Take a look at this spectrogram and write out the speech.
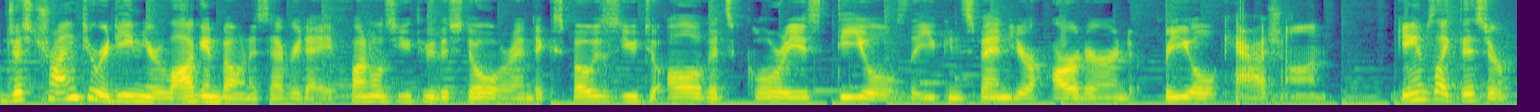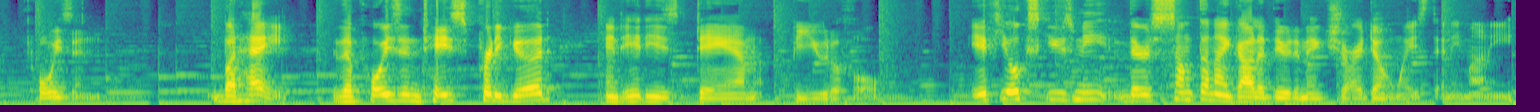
Just trying to redeem your login bonus every day funnels you through the store and exposes you to all of its glorious deals that you can spend your hard earned, real cash on. Games like this are poison. But hey, the poison tastes pretty good, and it is damn beautiful. If you'll excuse me, there's something I gotta do to make sure I don't waste any money.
